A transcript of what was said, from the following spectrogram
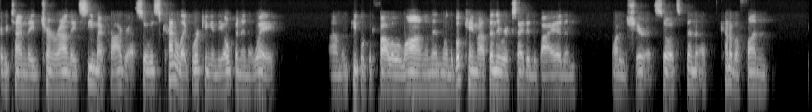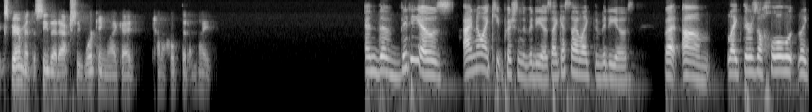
every time they'd turn around, they'd see my progress. So it was kind of like working in the open in a way, um, and people could follow along. And then when the book came out, then they were excited to buy it and wanted to share it. So it's been a kind of a fun experiment to see that actually working like I kind of hoped that it might. And the videos, I know I keep pushing the videos. I guess I like the videos. But um like there's a whole like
